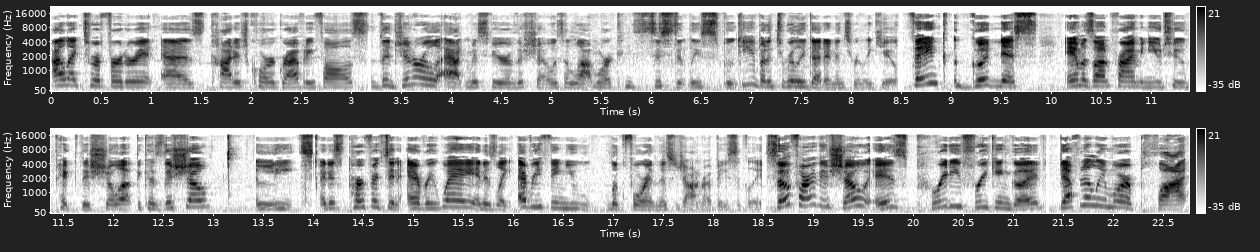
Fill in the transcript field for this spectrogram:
I like to refer to it as cottagecore Gravity Falls. The general atmosphere of the show is a lot more consistently spooky, but it's really good and it's really cute. Thank goodness Amazon Prime and YouTube picked this show up because this show elite. It is perfect in every way and is like everything you look for in this genre, basically. So far, this show is pretty freaking good. Definitely more plot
